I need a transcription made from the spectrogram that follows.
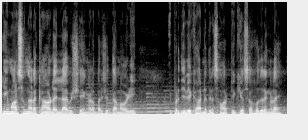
ഈ മാസം നടക്കാനുള്ള എല്ലാ വിഷയങ്ങളും പരിശുദ്ധ അമ്മ വഴി ഇപ്പോൾ ദിവ്യകാരണത്തിന് സമർപ്പിക്കുക സഹോദരങ്ങളെ.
